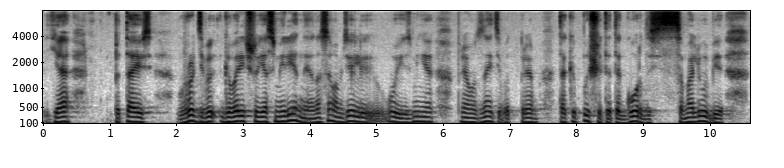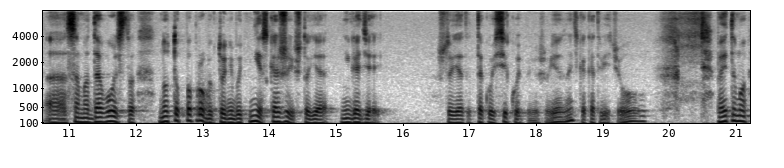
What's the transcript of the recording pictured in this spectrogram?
я пытаюсь вроде бы говорить, что я смиренный, а на самом деле, ой, из меня прям, вот знаете, вот прям так и пышет эта гордость, самолюбие, э, самодовольство. Но только попробуй кто-нибудь мне скажи, что я негодяй, что я такой секой, понимаешь? Я, знаете, как отвечу? О, Поэтому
